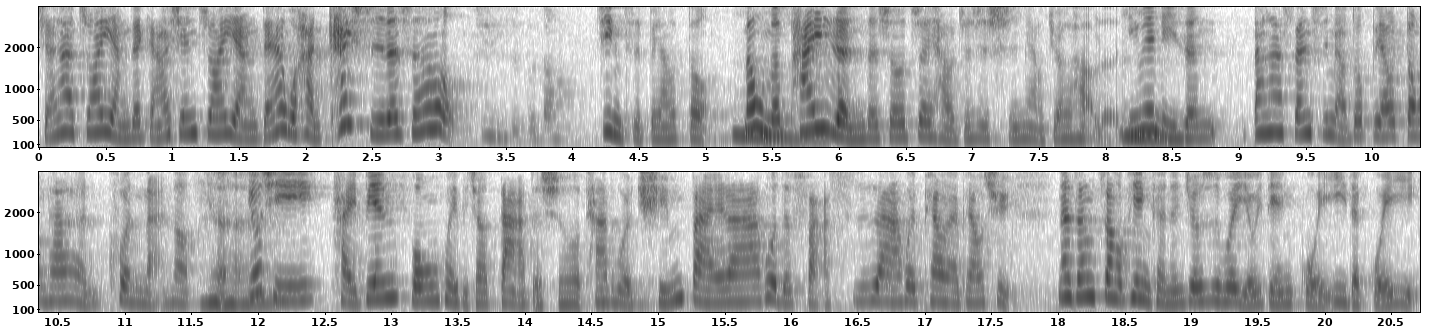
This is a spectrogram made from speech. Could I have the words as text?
想要抓痒的赶快先抓痒，等下我喊开始的时候，静止不动，静止不要动。嗯、那我们拍人的时候最好就是十秒就好了，嗯、因为你人当他三十秒都不要动，他很困难哦。嗯、尤其海边风会比较大的时候，他的裙摆啦或者发丝啊会飘来飘去，那张照片可能就是会有一点诡异的鬼影，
